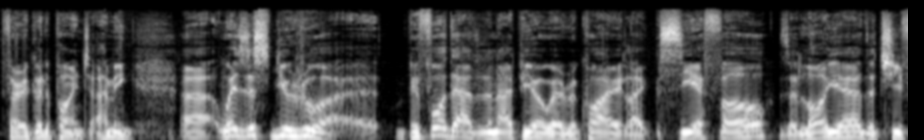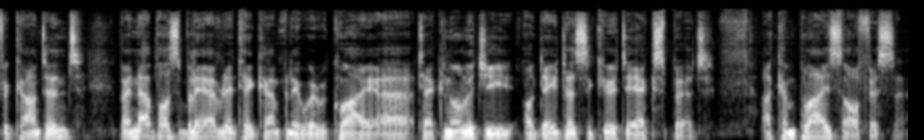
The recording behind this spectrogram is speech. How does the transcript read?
very good point. I mean, uh, with this new rule, uh, before that, an IPO will require like CFO, the lawyer, the chief accountant, but now possibly every tech company will require a technology or data security expert, a compliance officer.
